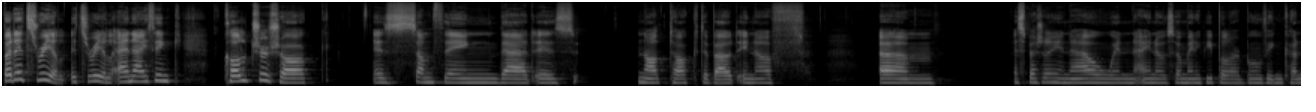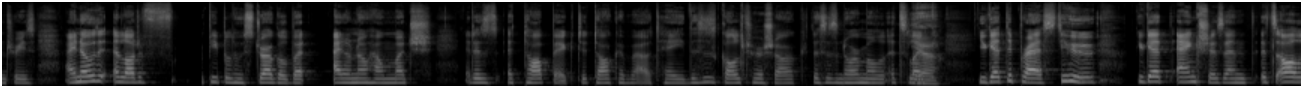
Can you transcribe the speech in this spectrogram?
but it's real. It's real, and I think culture shock is something that is not talked about enough. Um, especially now when I know so many people are moving countries. I know that a lot of people who struggle, but I don't know how much it is a topic to talk about. Hey, this is culture shock. This is normal. It's like Yeah. you get depressed. You you get anxious, and it's all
